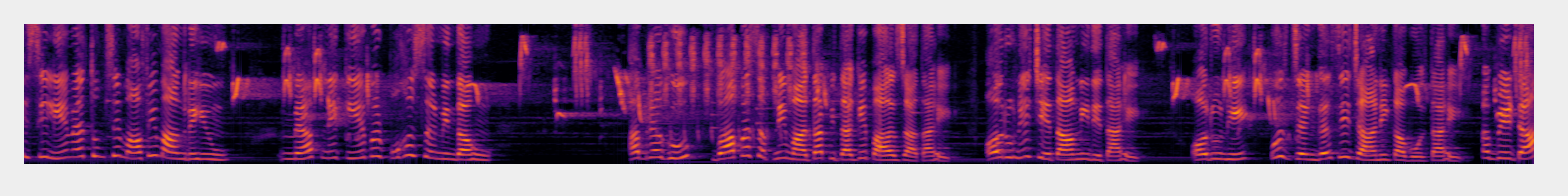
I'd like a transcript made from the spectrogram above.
इसीलिए मैं तुमसे माफ़ी मांग रही हूँ। मैं अपने किए पर बहुत शर्मिंदा हूँ। अब रघु वापस अपने माता पिता के पास जाता है और उन्हें चेतावनी देता है और उन्हें उस जंगल से जाने का बोलता है। अब बेटा,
